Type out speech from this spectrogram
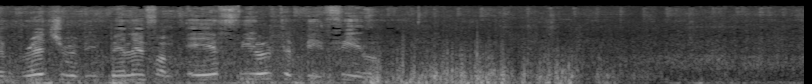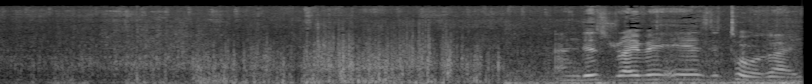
The bridge will be building from A field to B field. And this driver is the tour guide.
